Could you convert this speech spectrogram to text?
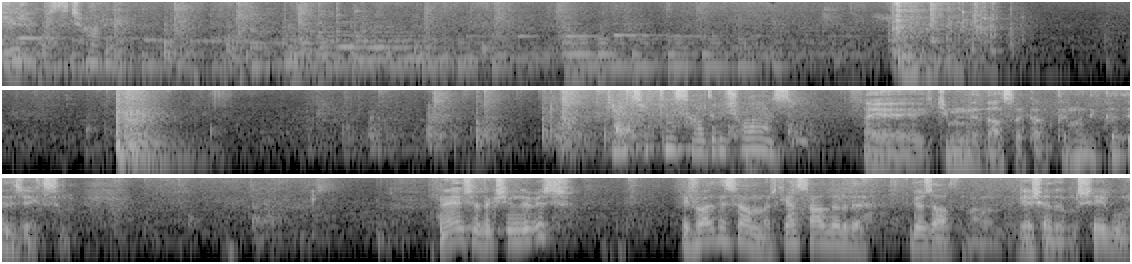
Hadi yürü bizi çağırıyor. Gerçekten saldırmış olamaz mı? Ee, kiminle dansa kalktığıma dikkat edeceksin. Ne yaşadık şimdi biz? İfadesi alınırken saldırdı. Gözaltına alındı. Yaşadığımız şey bu.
